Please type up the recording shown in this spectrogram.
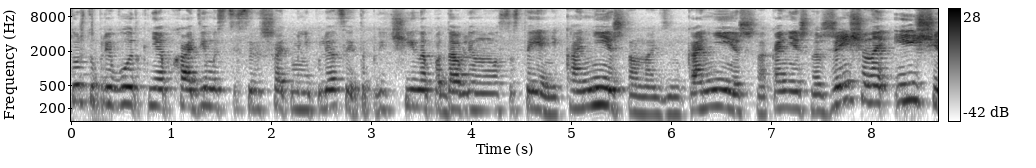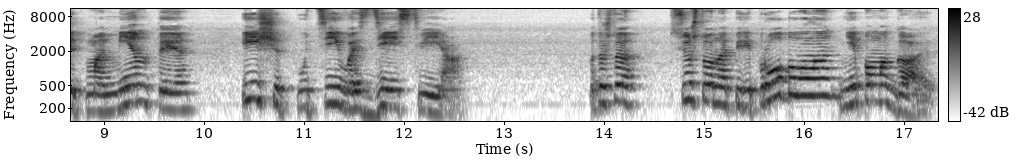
то, что приводит к необходимости совершать манипуляции, это причина подавленного состояния. Конечно, Надин, конечно, конечно. Женщина ищет моменты, ищет пути воздействия. Потому что все, что она перепробовала, не помогает.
